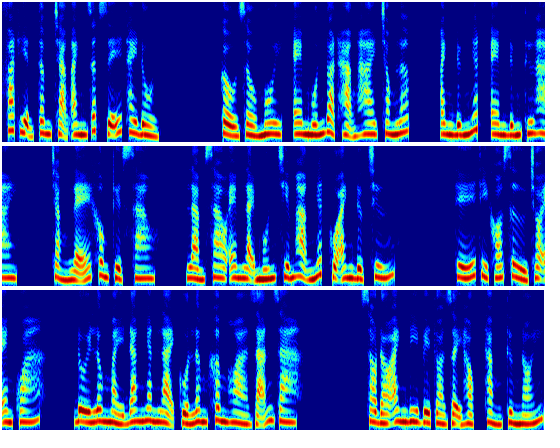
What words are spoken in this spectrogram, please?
phát hiện tâm trạng anh rất dễ thay đổi. Cậu dầu môi, em muốn đoạt hạng hai trong lớp. Anh đứng nhất, em đứng thứ hai. Chẳng lẽ không tuyệt sao? Làm sao em lại muốn chiếm hạng nhất của anh được chứ? Thế thì khó xử cho em quá. Đôi lông mày đang nhăn lại của Lâm Khâm Hòa giãn ra. Sau đó anh đi về tòa dạy học thẳng thường nói,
